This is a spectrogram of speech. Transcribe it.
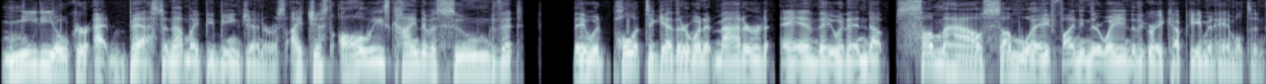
mediocre at best, and that might be being generous, I just always kind of assumed that they would pull it together when it mattered and they would end up somehow, some way finding their way into the Grey Cup game in Hamilton.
